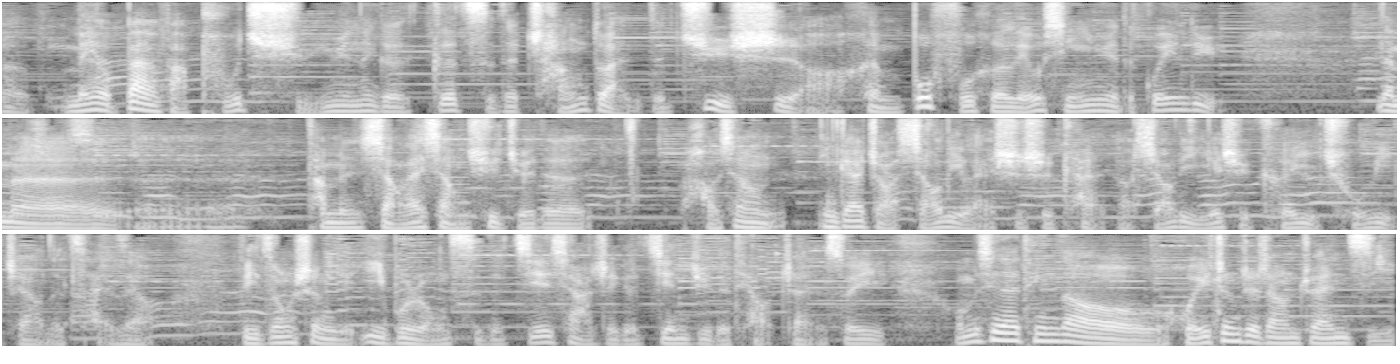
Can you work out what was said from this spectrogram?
呃，没有办法谱曲，因为那个歌词的长短的句式啊，很不符合流行音乐的规律。那么，呃，他们想来想去，觉得好像应该找小李来试试看啊，小李也许可以处理这样的材料。李宗盛也义不容辞的接下这个艰巨的挑战。所以，我们现在听到《回声》这张专辑，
